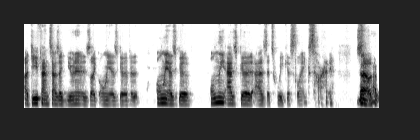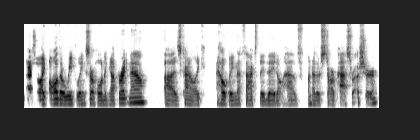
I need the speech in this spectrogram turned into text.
a defense as a unit is like only as good of it only as good only as good as its weakest link. Sorry. So no, actually, like all their weak links are holding up right now uh, is kind of like helping the fact that they don't have another star pass rusher.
